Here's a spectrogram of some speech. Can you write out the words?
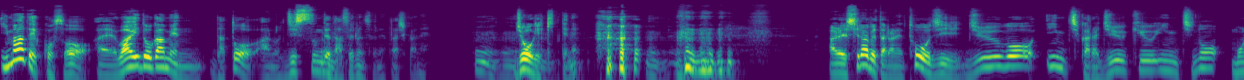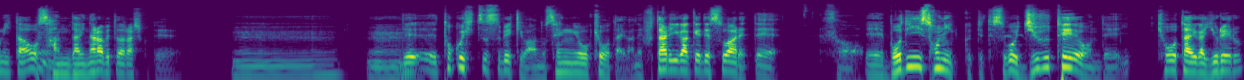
今でこそ、えーワイド画面だと、あの、実寸で出せるんですよね、確かね。うんうんうん上下切ってね。うん。あれ調べたらね、当時15インチから19インチのモニターを3台並べてたらしくて、うーん。うん、で、特筆すべきはあの専用筐体がね、二人掛けで座れて、そえーボディソニックって言ってすごい重低音で筐体が揺れる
